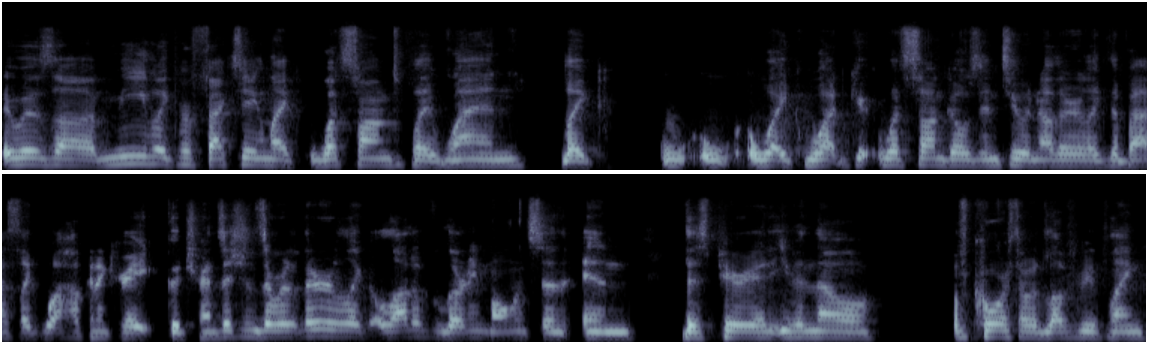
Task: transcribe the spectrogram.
it was uh, me like perfecting like what song to play when, like like what what song goes into another like the best like what how can i create good transitions? There were there were like a lot of learning moments in in this period even though of course i would love to be playing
